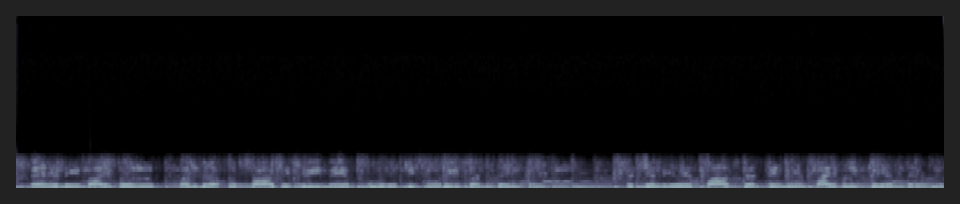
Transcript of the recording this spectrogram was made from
पहली बाइबल 1560 ईस्वी में पूरी की पूरी बन गई थी। तो चलिए बात करते हैं बाइबल के अंदर की।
